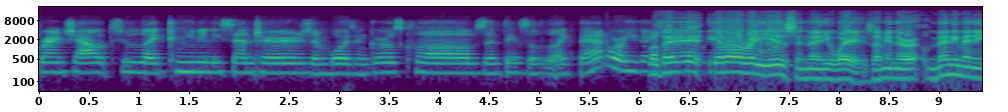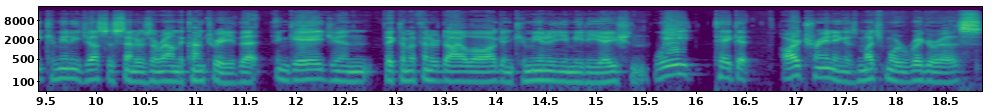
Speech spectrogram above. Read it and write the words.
branch out to like community centers and boys and girls clubs and things like that or are you guys well they, it already is in many ways. I mean there are many many community justice centers around the country that engage in victim offender dialogue and community mediation. We take it our training is much more rigorous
